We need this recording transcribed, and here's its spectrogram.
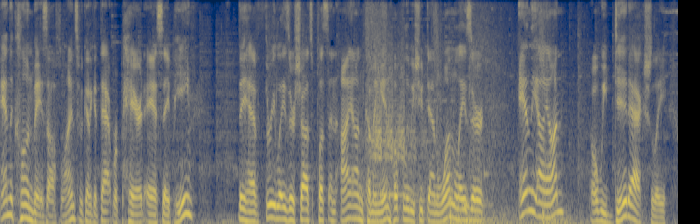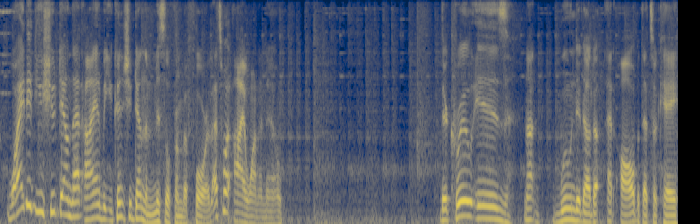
And the clone bay is offline, so we gotta get that repaired ASAP. They have three laser shots plus an ion coming in. Hopefully we shoot down one laser and the ion. Oh, we did actually. Why did you shoot down that ion, but you couldn't shoot down the missile from before? That's what I want to know. Their crew is not wounded at all, but that's okay.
